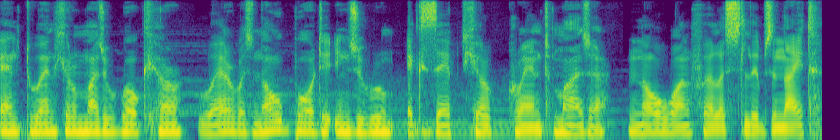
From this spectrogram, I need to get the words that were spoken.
And when her mother woke her, there was nobody in the room except her grandmother. No one fell asleep the night.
